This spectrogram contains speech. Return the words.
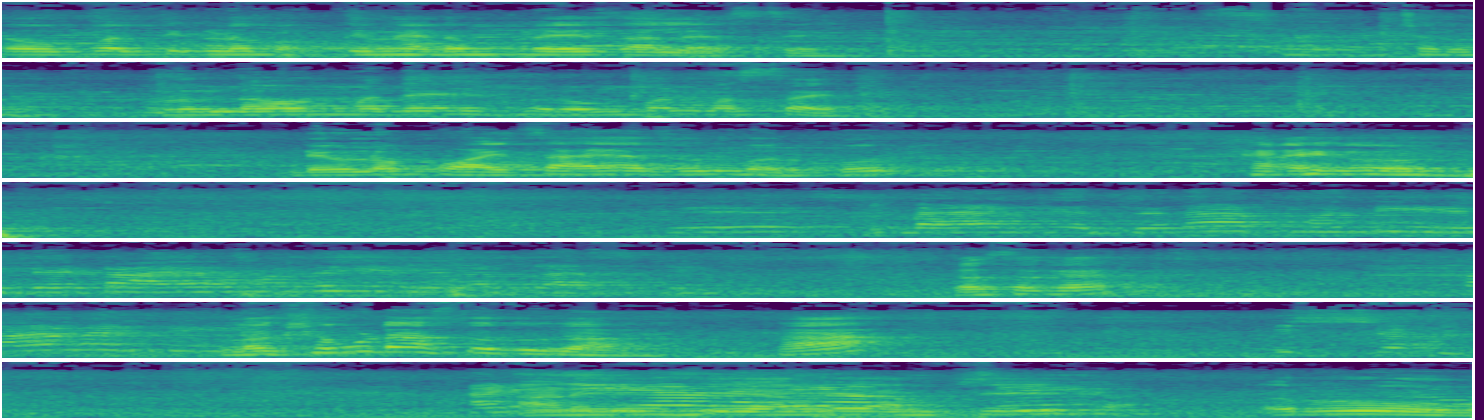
तो पण तिकडं भक्ती मॅडम फ्रेश झाले असते. चलो. वृंदावनमध्ये रूम पण मस्त आहे. डेव्हलप व्हायचं आहे अजून भरपूर. काय गो? कसं काय? लक्ष कुठे असतं तुझा? हा. आणि ही आहे आमची रूम.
